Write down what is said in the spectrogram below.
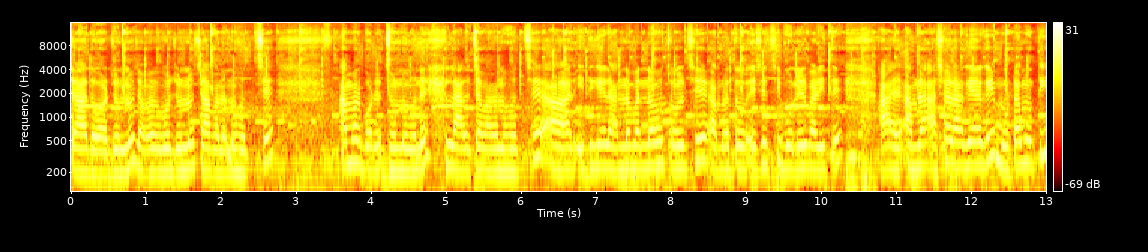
চা দেওয়ার জন্য, জামাইবাবুর জন্য চা বানানো হচ্ছে। আমার বরের জন্য মানে লাল চা বানানো হচ্ছে, আর এদিকে রান্না বান্নাও চলছে। আমরা তো এসেছি বোনের বাড়িতে, আর আমরা আসার আগে আগেই মোটামুটি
